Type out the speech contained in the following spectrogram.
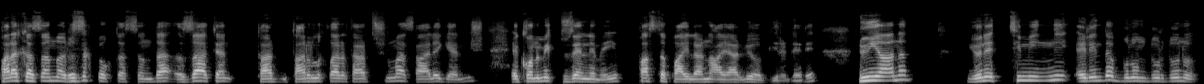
Para kazanma, rızık noktasında zaten tar tanrılıkları tartışılmaz hale gelmiş ekonomik düzenlemeyi, pasta paylarını ayarlıyor birileri. Dünyanın yönetimini elinde bulundurduğunu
